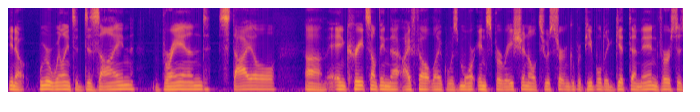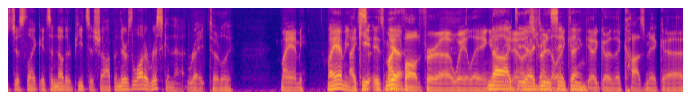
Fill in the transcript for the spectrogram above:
you know, we were willing to design, brand, style, um, and create something that I felt like was more inspirational to a certain group of people to get them in versus just like it's another pizza shop. And there's a lot of risk in that. Right, totally. Miami. Miami. I keep, it's my yeah. fault for uh, waylaying. No, it, I you know, do- yeah, was I do the same like, thing. Go, go to the cosmic uh,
